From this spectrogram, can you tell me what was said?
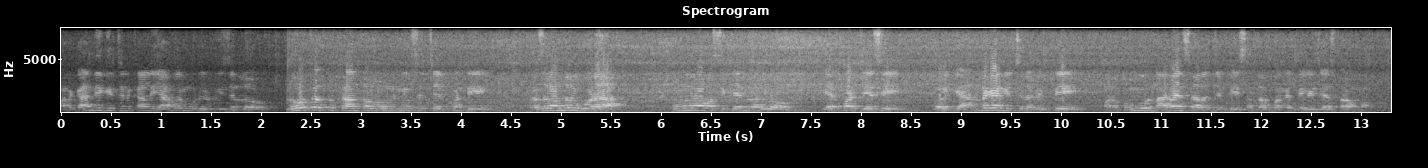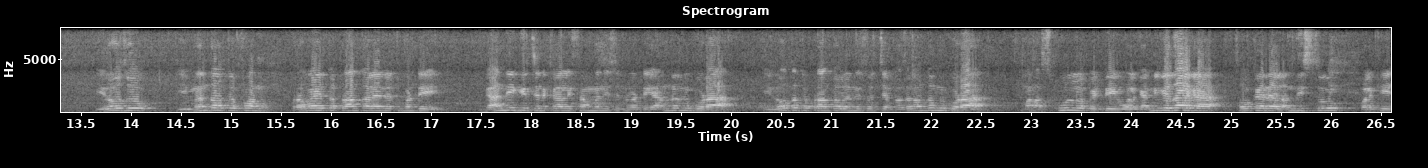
మన గాంధీ గిరిజన కాలనీ యాభై మూడు డివిజన్లో లోకత్తు ప్రాంతాల్లో నివసించేటువంటి ప్రజలందరూ కూడా పునరావాస కేంద్రాల్లో ఏర్పాటు చేసి వాళ్ళకి అండగా నిలిచిన వ్యక్తి మన పొంగూరు నారాయణ సార్ అని చెప్పి సందర్భంగా తెలియజేస్తా ఉన్నాం. ఈరోజు ఈ మెంతా తుఫాను ప్రభావిత ప్రాంతాలైనటువంటి గాంధీ గిరిజన కాలనీకి సంబంధించినటువంటి అందరిని కూడా ఈ లోతట్టు ప్రాంతాల్లో వచ్చే ప్రజలందరినీ కూడా మన స్కూల్లో పెట్టి వాళ్ళకి అన్ని విధాలుగా సౌకర్యాలు అందిస్తూ వాళ్ళకి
